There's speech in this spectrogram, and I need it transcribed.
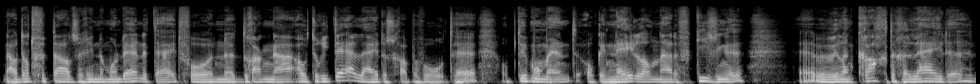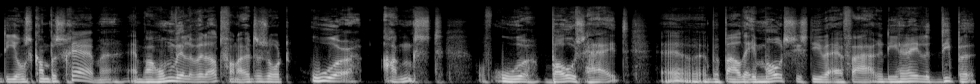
Nou, dat vertaalt zich in de moderne tijd voor een uh, drang naar autoritair leiderschap bijvoorbeeld. Hè. Op dit moment, ook in Nederland na de verkiezingen. Uh, we willen een krachtige leider die ons kan beschermen. En waarom willen we dat? Vanuit een soort oer angst of oerboosheid. bepaalde emoties die we ervaren, die een hele diepe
